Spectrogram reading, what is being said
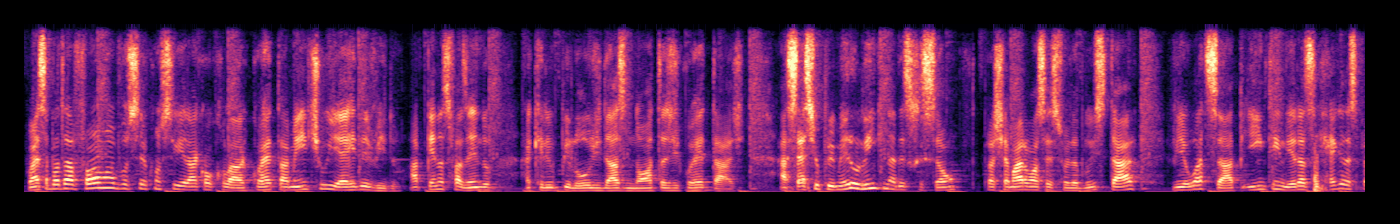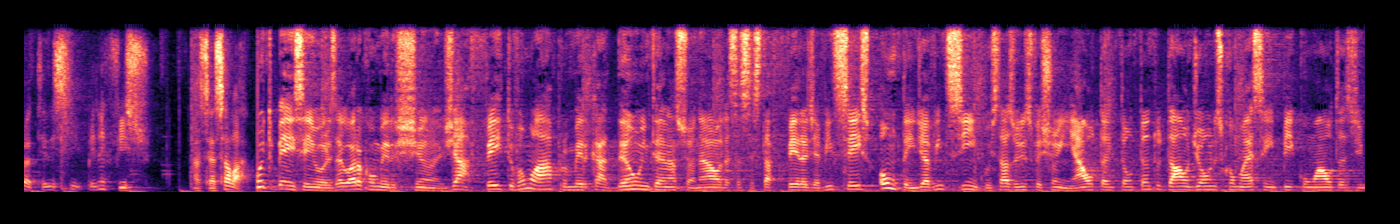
Com essa plataforma, você conseguirá calcular corretamente o IR devido, apenas fazendo aquele upload das notas de corretagem. Acesse o primeiro link na descrição para chamar um assessor da Blue Star via WhatsApp e entender as regras para ter esse benefício. Acesse lá. Muito bem, senhores. Agora com o Merchan já feito, vamos lá para o Mercadão Internacional dessa sexta-feira, dia 26. Ontem, dia 25, os Estados Unidos fechou em alta, então tanto Dow Jones como S&P com altas de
